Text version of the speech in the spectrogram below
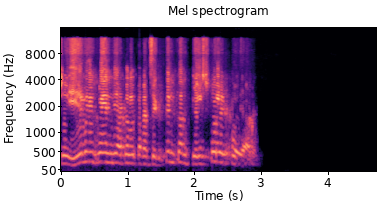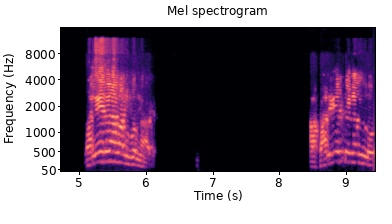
సో ఏమైపోయింది? అతను తన శక్తిని తను తెలుసుకోలేకపోయాడు. పరిగెడదాం అనుకున్నాడు ఆ పరిగెత్తడంలో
